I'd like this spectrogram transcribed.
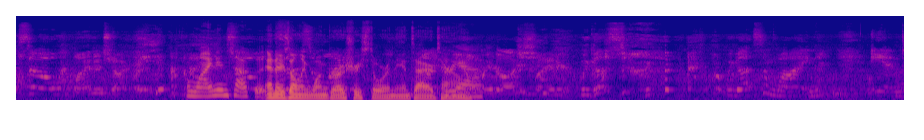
So Wine and chocolate. Wine and chocolate. And there's only one grocery store in the entire town. Yeah. Oh my gosh. We got some, we got some wine and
